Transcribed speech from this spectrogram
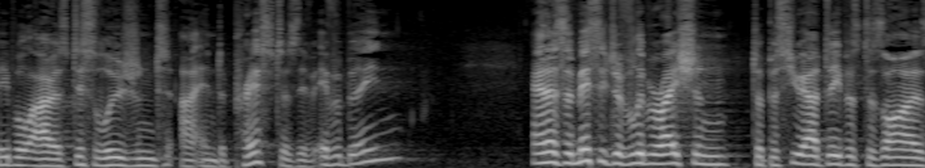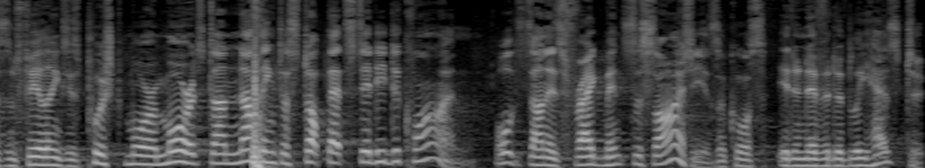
People are as disillusioned uh, and depressed as they've ever been. And as the message of liberation to pursue our deepest desires and feelings is pushed more and more, it's done nothing to stop that steady decline. All it's done is fragment society, as of course it inevitably has to.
